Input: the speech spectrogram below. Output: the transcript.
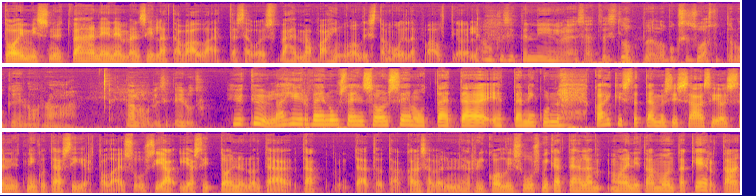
toimisi nyt vähän enemmän sillä tavalla, että se olisi vähemmän vahingollista muille valtioille. Onko sitten niin yleensä, että loppujen lopuksi se suostuttelukeino on raha, taloudelliset edut? Kyllä, hirveän usein se on se, mutta että, että niin kuin kaikissa tämmöisissä asioissa nyt niin kuin tämä siirtolaisuus ja, ja sitten toinen on tämä, tämä, tämä tota, kansainvälinen rikollisuus, mikä täällä mainitaan monta kertaa,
